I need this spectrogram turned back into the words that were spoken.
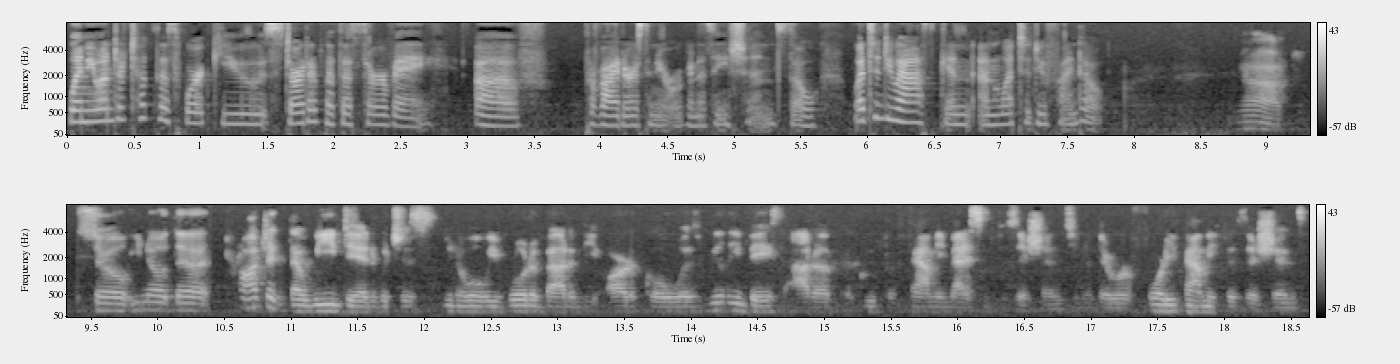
When you undertook this work, you started with a survey of providers in your organization. So, what did you ask, and, and what did you find out? Yeah. So, you know, the project that we did, which is, you know, what we wrote about in the article, was really based out of a group of family medicine physicians. You know, there were 40 family physicians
